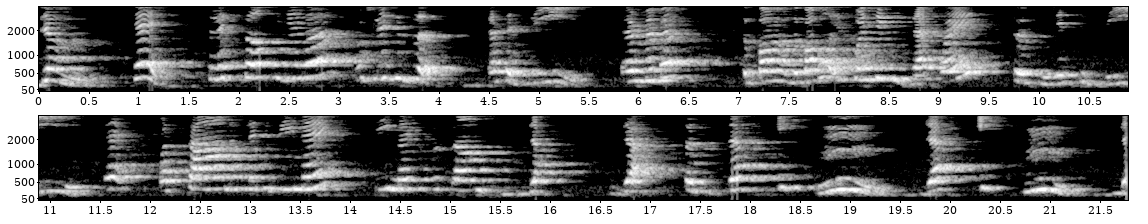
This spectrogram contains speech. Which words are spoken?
dim. Okay. So let's spell together. Which letter is this? That's a D. Now remember, the, bu the bubble is pointing that way, so it's letter D. Okay. What sound does letter D make? D makes the sound D. D. So it's D, I, M. D, I, M. D,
